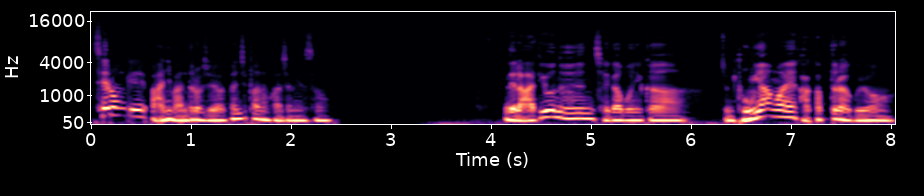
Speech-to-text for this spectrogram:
새로운 게 많이 만들어져요. 편집하는 과정에서. 근데 라디오는 제가 보니까 좀 동양화에 가깝더라고요.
